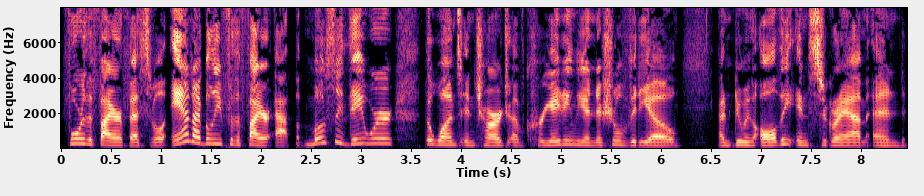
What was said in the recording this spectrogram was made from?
for the Fyre Festival and I believe for the Fyre app. But mostly they were the ones in charge of creating the initial video and doing all the Instagram and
